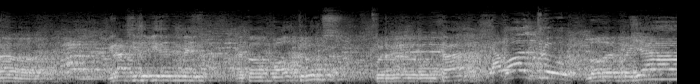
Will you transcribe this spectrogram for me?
Eh, gràcies, evidentment, a tots vosaltres per haver aguantat. A vosaltres! L'Oder del ballar,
